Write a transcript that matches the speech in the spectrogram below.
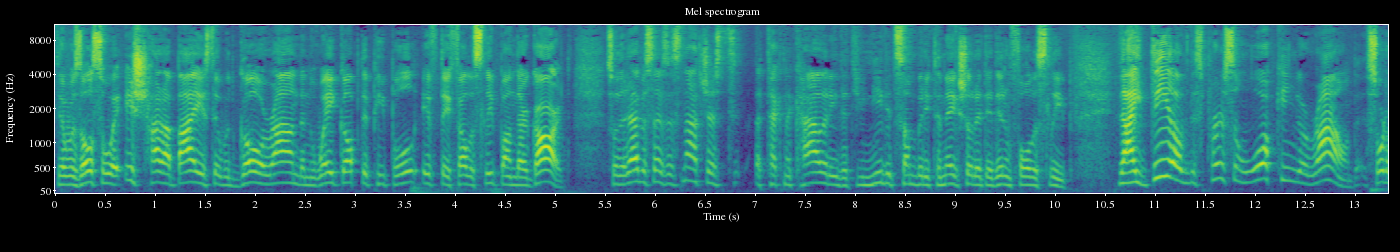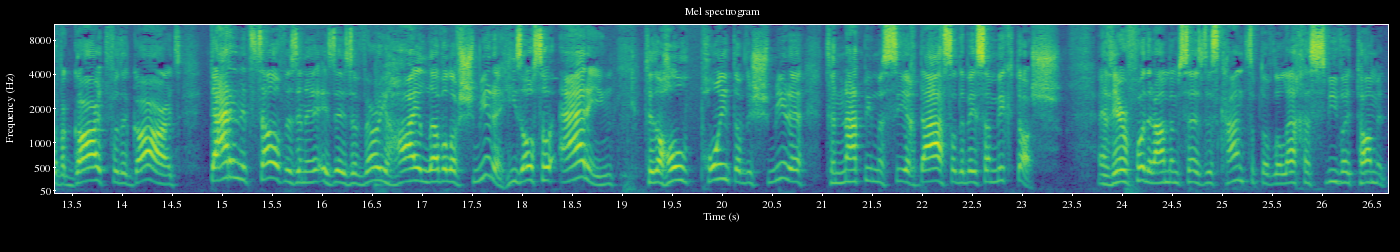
there was also a Ish Harabayis that would go around and wake up the people if they fell asleep on their guard. So the Rebbe says it's not just a technicality that you needed somebody to make sure that they didn't fall asleep. The idea of this person walking around, sort of a guard for the guards, that in itself is, an, is, is a very high level of Shmira. He's also adding to the whole point of the Shmira to not be Masiach Das or the Beis HaMikdash. And therefore, the Rambam says this concept of Lelecha Sviva Tomid.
